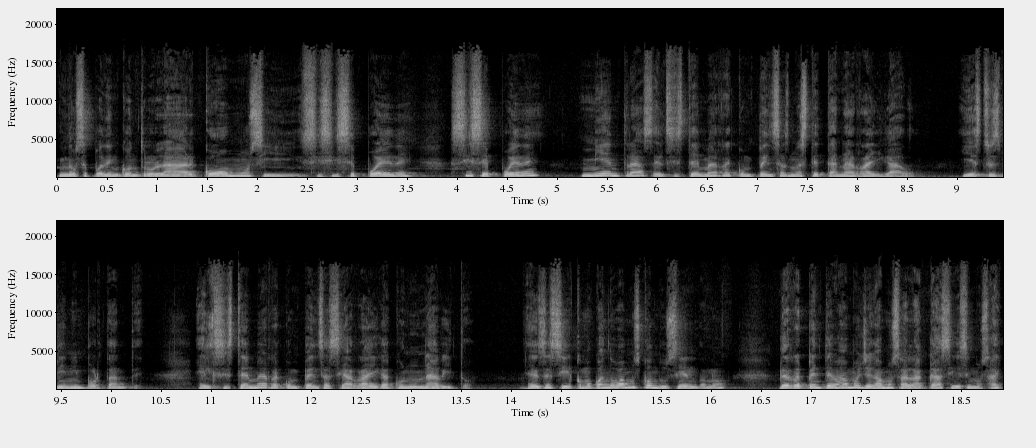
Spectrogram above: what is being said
no se pueden controlar, ¿cómo? Si, si, si se puede. Sí se puede, mientras el sistema de recompensas no esté tan arraigado. Y esto es bien importante. El sistema de recompensas se arraiga con un hábito. Es decir, como cuando vamos conduciendo, ¿no? De repente vamos, llegamos a la casa y decimos, ay,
